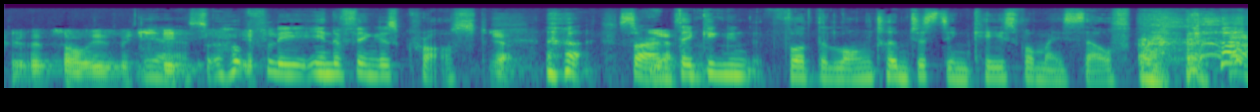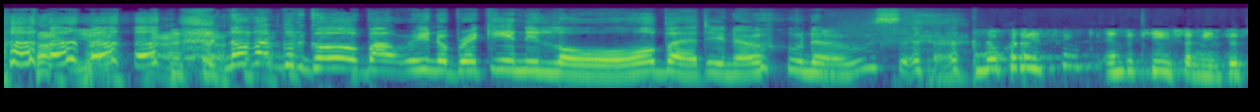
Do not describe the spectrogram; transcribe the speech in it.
true. That's always the case. Yeah, so hopefully, yeah. you know, fingers crossed. Yeah. Sorry, I'm thinking for the long term, just in case for myself. not that I'm going to go about, you know, breaking any law, but, you know, who knows? no, but I think in the case, I mean, this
